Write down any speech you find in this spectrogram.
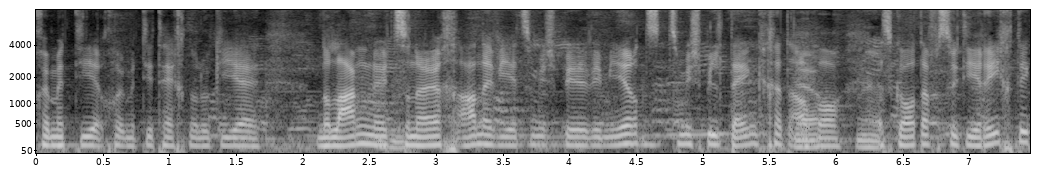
kommen, die, kommen die Technologien noch lange nicht so näher an, wie zum Beispiel, wie wir zum Beispiel denken, aber ja. es geht einfach so in die Richtung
